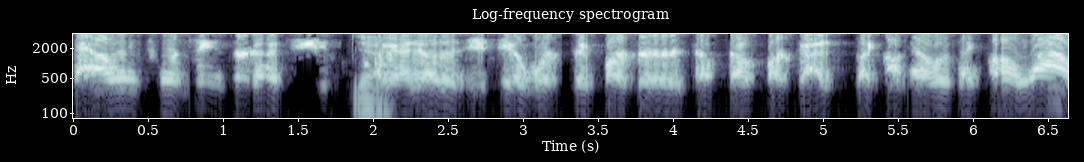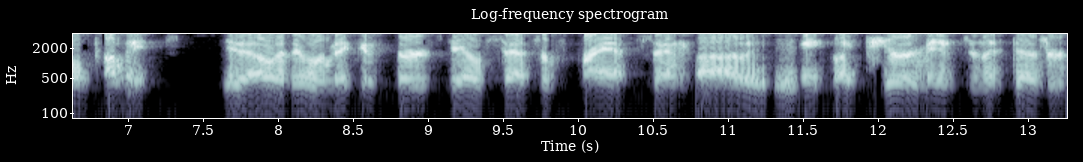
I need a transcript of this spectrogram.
how important things are going to be. Yeah. I mean, I know that you, know, work Trey Parker, you know, South Park guys, like, oh, hell, it's like, oh, wow, comedy. You know, and they were making third scale sets of France and uh, like pyramids in the desert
